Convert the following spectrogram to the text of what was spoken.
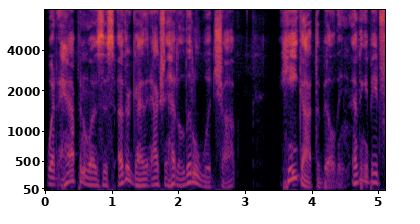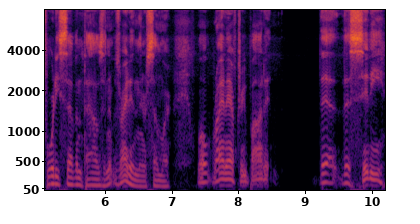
what happened was this other guy that actually had a little wood shop. He got the building. I think he paid forty seven thousand. It was right in there somewhere. Well, right after he bought it, the the city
